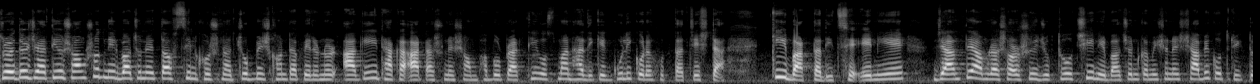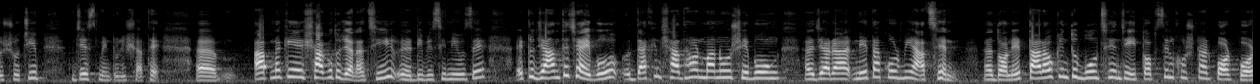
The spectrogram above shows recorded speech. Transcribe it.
ত্রয়োদশ জাতীয় সংসদ নির্বাচনের তফসিল ঘোষণা চব্বিশ ঘণ্টা পেরোনোর আগেই ঢাকা আট আসনের সম্ভাব্য প্রার্থী ওসমান হাদিকে গুলি করে হত্যার চেষ্টা। কি বার্তা দিচ্ছে? এ নিয়ে জানতে আমরা সরাসরি যুক্ত হচ্ছি নির্বাচন কমিশনের সাবেক অতিরিক্ত সচিব জেসমিন টুলির সাথে। আপনাকে স্বাগত জানাচ্ছি ডিবিসি নিউজে। একটু জানতে চাইব, দেখেন সাধারণ মানুষ এবং যারা নেতাকর্মী আছেন দলের, তারাও কিন্তু বলছেন যে এই তফসিল ঘোষণার পরপর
